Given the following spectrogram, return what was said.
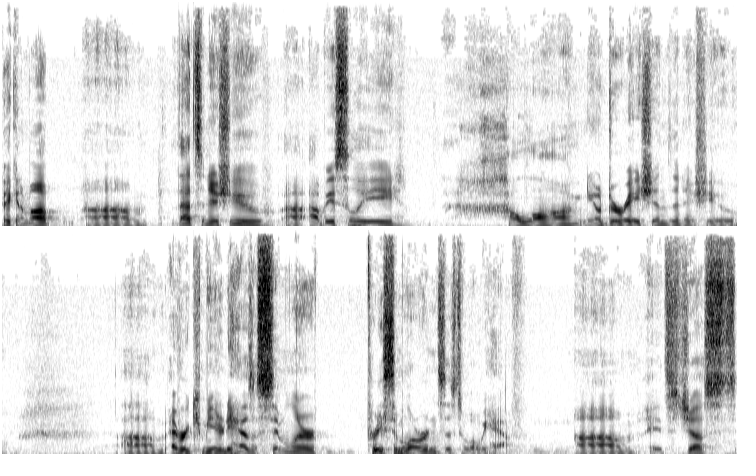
Picking them up. Um, that's an issue. Uh, obviously, how long, you know, duration's an issue. Um, every community has a similar, pretty similar ordinances to what we have. Um, it's just,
